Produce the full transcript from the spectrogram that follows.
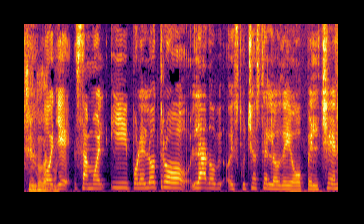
sin duda. Oye, Samuel, y por el otro lado, escuchaste lo de Opelchen.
